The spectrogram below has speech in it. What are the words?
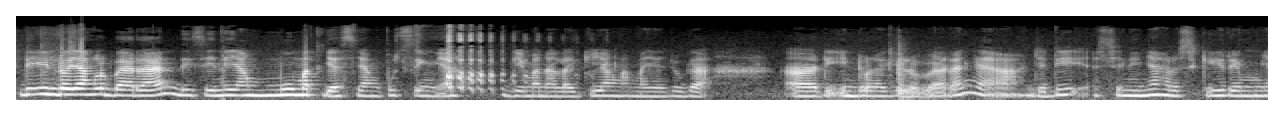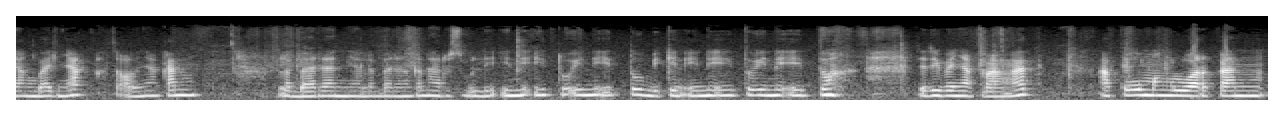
di Indo yang lebaran di sini yang mumet guys yang pusing ya gimana lagi yang namanya juga uh, di Indo lagi lebaran ya jadi sininya harus kirim yang banyak. Soalnya kan lebaran ya lebaran kan harus beli ini itu ini itu bikin ini itu ini itu. Jadi banyak banget. Aku mengeluarkan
